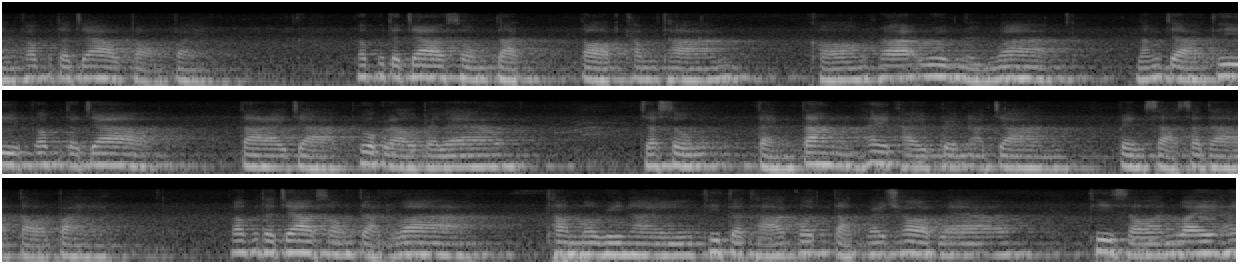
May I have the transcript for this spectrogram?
นพระพุทธเจ้าต่อไป พระพุทธเจ้าทรงตัดตอบคำถามของพระรูปหนึ่งว่า หลังจากที่พระพุทธเจ้า ตายจากพวกเราไปแล้ว จะทรงแต่งตั้งให้ใครเป็นอาจารย์ เป็นศาสดาต่อไป พระพุทธเจ้าทรงตรัสว่า ธรรมวินัยที่ตถาคตตัดไว้ชอบแล้ว ที่สอนไว้ให้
